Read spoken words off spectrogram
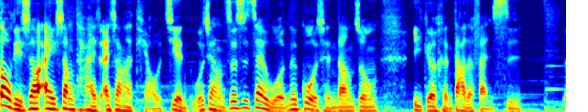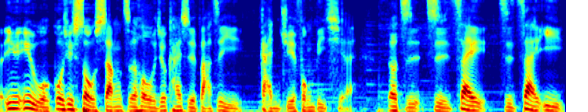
到底是要爱上他，还是爱上他条件？我讲这是在我那过程当中一个很大的反思，因为因为我过去受伤之后，我就开始把自己感觉封闭起来，然后只只在只在意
